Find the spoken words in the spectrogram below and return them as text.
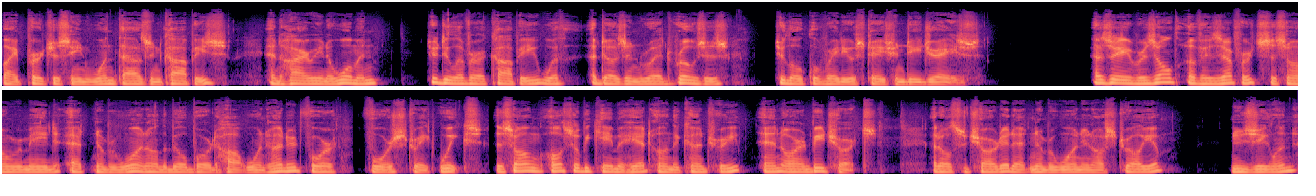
by purchasing 1,000 copies and hiring a woman to deliver a copy with a dozen red roses to local radio station DJs. As a result of his efforts, the song remained at number one on the Billboard Hot 100 for four straight weeks. The song also became a hit on the country and R&B charts. It also charted at number one in Australia, New Zealand,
